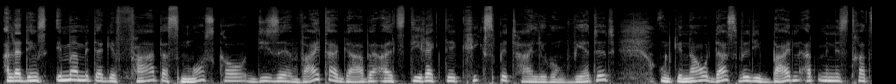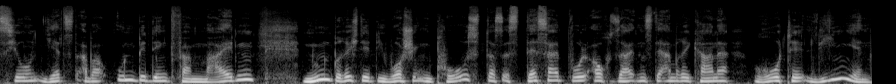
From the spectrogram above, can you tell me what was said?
Allerdings immer mit der Gefahr, dass Moskau diese Weitergabe als direkte Kriegsbeteiligung wertet. Und genau das will die Biden-Administration jetzt aber unbedingt vermeiden. Nun berichtet die Washington Post, dass es deshalb wohl auch seitens der Amerikaner rote Linien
